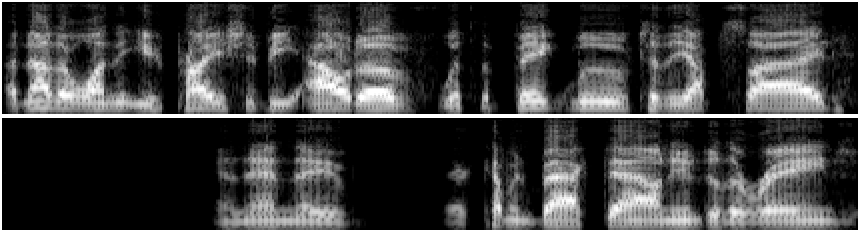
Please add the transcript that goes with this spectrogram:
another one that you probably should be out of with the big move to the upside, and then they they're coming back down into the range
